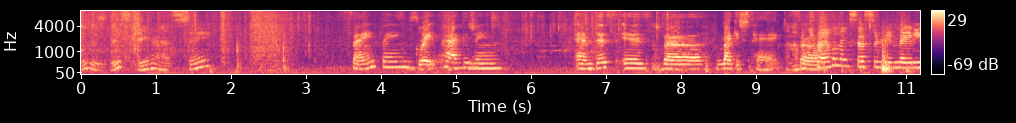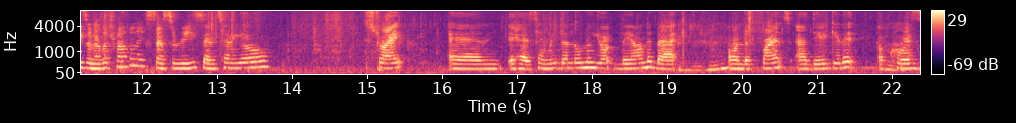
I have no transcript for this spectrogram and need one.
What is this, say? Same thing, great packaging. And this is the luggage tag. Another So, travel accessory, ladies. Another travel accessory. Centennial stripe. And it has Henri Bendel, New York there on the back. On the front, I did get it, of course,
